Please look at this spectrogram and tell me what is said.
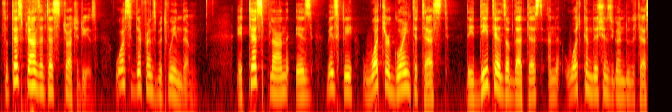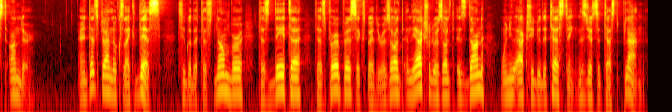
So test plans and test strategies. What's the difference between them? A test plan is basically what you're going to test the details of that test, and what conditions you're going to do the test under. And test plan looks like this. So you've got the test number, test data, test purpose, expected result, and the actual result is done when you actually do the testing. This is just a test plan.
